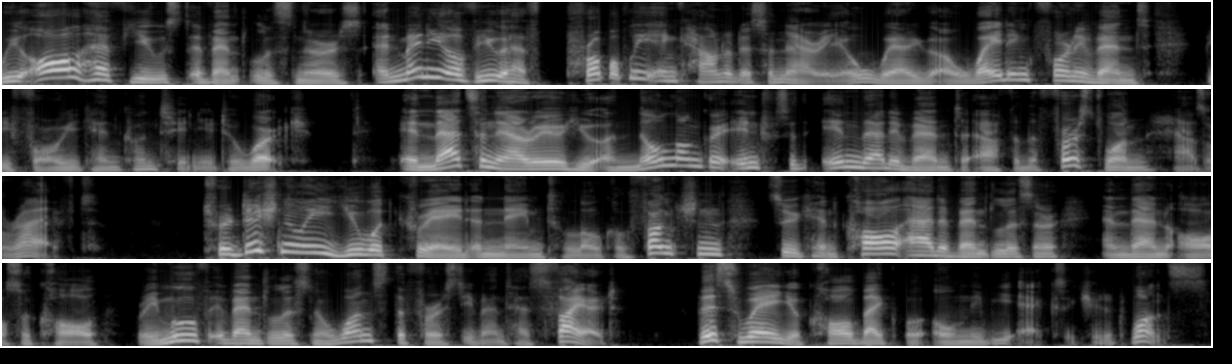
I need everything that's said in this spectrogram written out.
We all have used event listeners, and many of you have probably encountered a scenario where you are waiting for an event before you can continue to work. In that scenario, you are no longer interested in that event after the first one has arrived. Traditionally, you would create a named local function, so you can call add event listener and then also call remove event listener once the first event has fired. This way, your callback will only be executed once.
